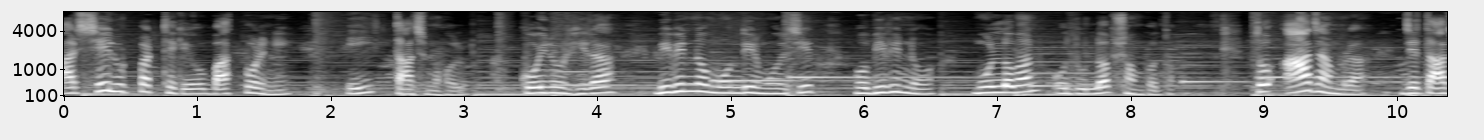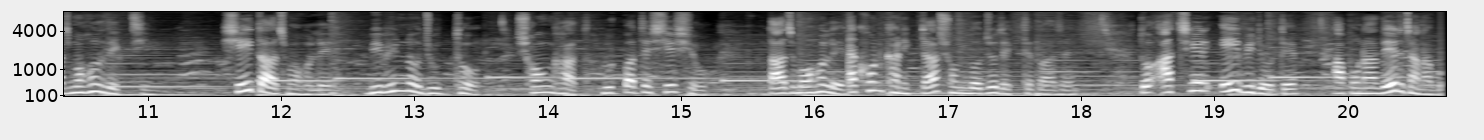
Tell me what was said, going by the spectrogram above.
আর সেই লুটপাট থেকেও বাদ পড়েনি এই তাজমহল। কোহিনুর হীরা, বিভিন্ন মন্দির, মসজিদ ও বিভিন্ন মূল্যবান ও দুর্লভ সম্পদ। তো আজ আমরা যে তাজমহল দেখছি সেই তাজমহলে বিভিন্ন যুদ্ধ, সংঘাত লুটপাতের শেষেও তাজমহলে এখন খানিকটা সৌন্দর্য দেখতে পাওয়া যায়। তো আজকের এই ভিডিওতে আপনাদের জানাব,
